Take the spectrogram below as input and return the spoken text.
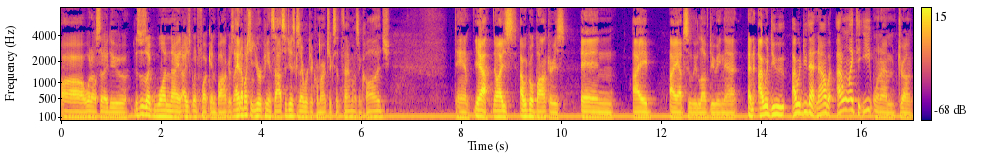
Uh, what else did I do? This was like one night. I just went fucking bonkers. I had a bunch of European sausages because I worked at Kramarczuk's at the time. I was in college. Damn. Yeah. No, I just I would go bonkers, and I I absolutely love doing that. And I would do I would do that now, but I don't like to eat when I'm drunk.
